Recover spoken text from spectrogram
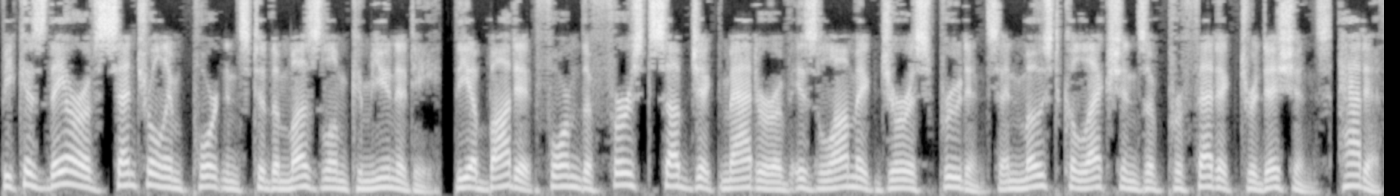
Because they are of central importance to the Muslim community, the Ibadat form the first subject matter of Islamic jurisprudence and most collections of prophetic traditions hadith.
